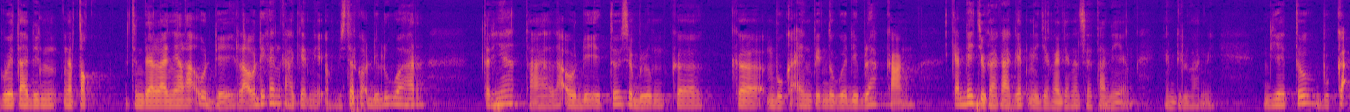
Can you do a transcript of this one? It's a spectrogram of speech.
gue tadi ngetok jendelanya Laude Laude kan kaget nih Oh mister kok di luar? Ternyata Laude itu sebelum ke ke bukain pintu gue di belakang Kan dia juga kaget nih Jangan-jangan setan nih yang yang di luar nih. Dia tuh buka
